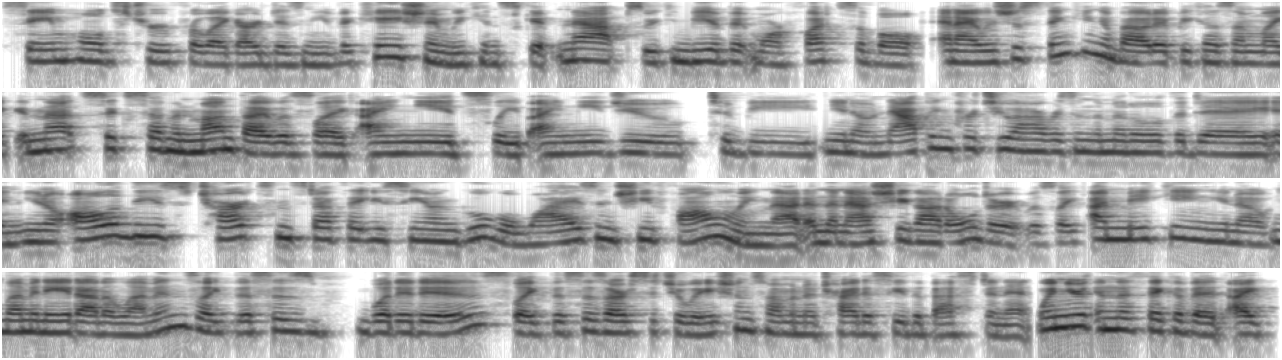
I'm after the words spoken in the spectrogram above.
Same holds true for like our Disney vacation. We can skip naps, we can be a bit more flexible. And I was just thinking about it because I'm like, in that six, seven month, I was like, I need sleep. I need you to be, you know, napping for two hours in the middle of the day. And, you know, all of these charts and stuff that you see on Google, why isn't she following that? And then as she got older, it was like, I'm making, you know, lemonade out of lemons. Like, this is what it is. Like, this is our situation. So I'm going to try to see the best in it. When you're in the thick of it, I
